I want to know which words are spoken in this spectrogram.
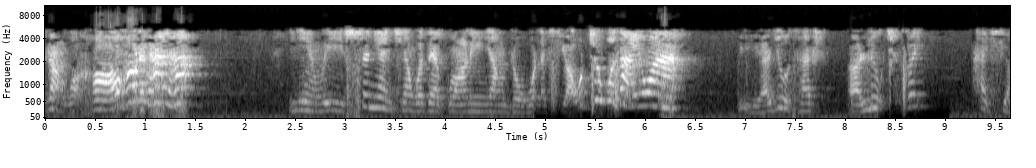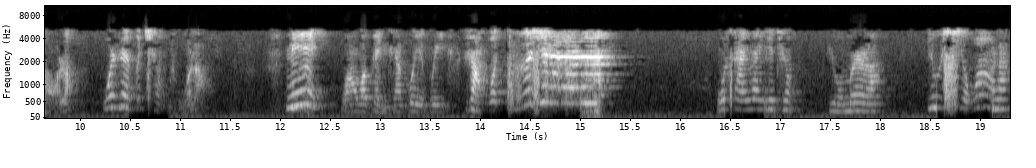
让我好好的看看。因为十年前我在广陵扬州，我那小职务三元，也就才呃六七岁，太小了，我认不清楚了。你往我跟前跪跪，让我仔细的认认。吴三元一听有门了，有希望了，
